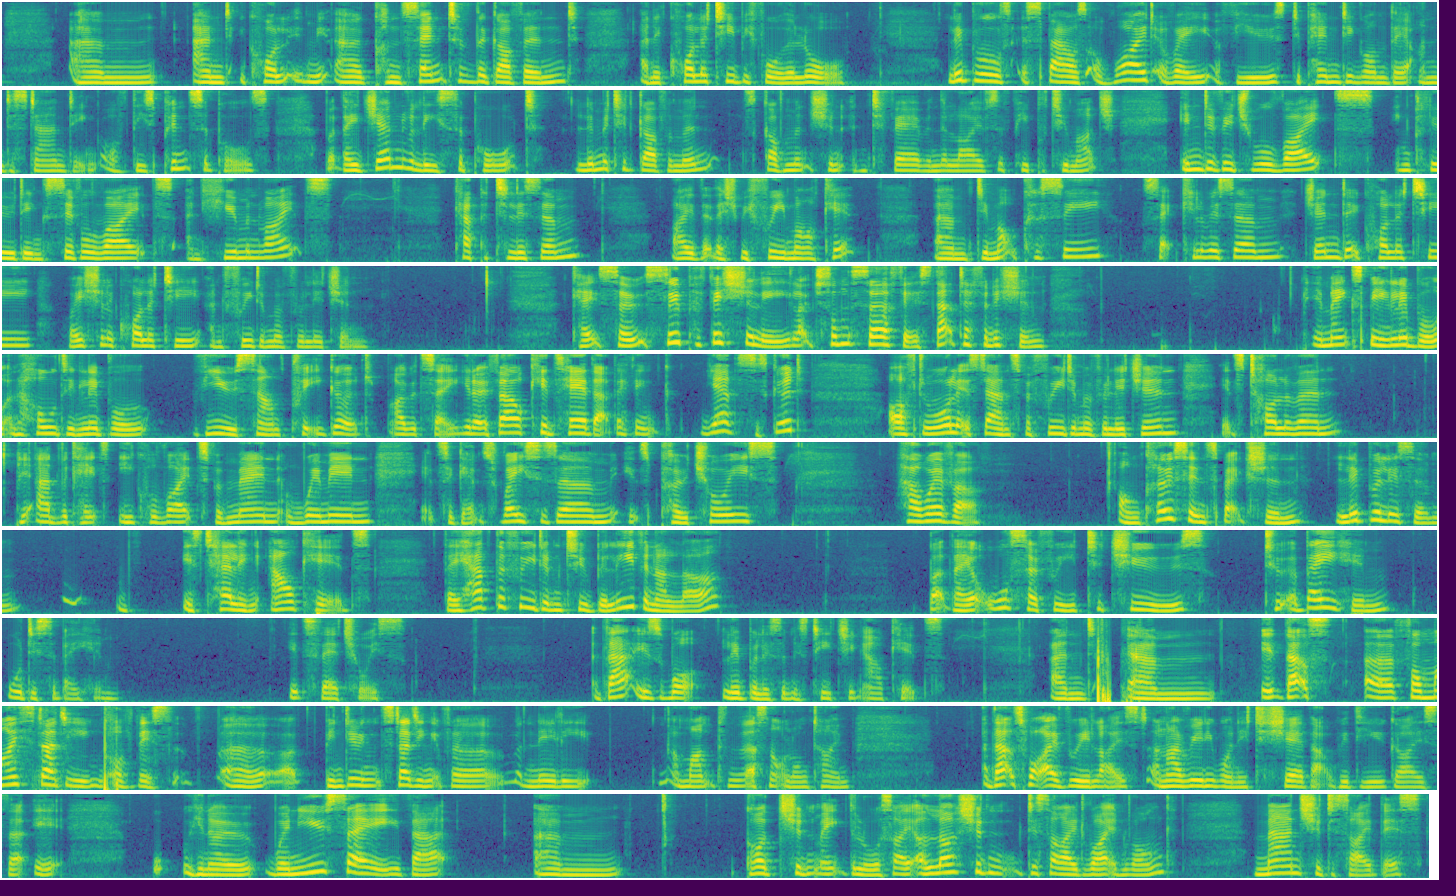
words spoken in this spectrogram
um, and equality, uh, consent of the governed, and equality before the law. Liberals espouse a wide array of views depending on their understanding of these principles, but they generally support limited government. Government shouldn't interfere in the lives of people too much, individual rights, including civil rights and human rights, capitalism, either there should be free market, um, democracy, secularism, gender equality, racial equality, and freedom of religion. Okay, so superficially, like just on the surface, that definition it makes being liberal and holding liberal views sound pretty good, I would say. You know, if our kids hear that, they think, yeah, this is good. After all, it stands for freedom of religion, it's tolerant, it advocates equal rights for men and women, it's against racism, it's pro choice. However, on close inspection, liberalism is telling our kids they have the freedom to believe in Allah, but they are also free to choose to obey Him or disobey Him. It's their choice. That is what liberalism is teaching our kids. And um, it, that's uh, for my studying of this. Uh, I've been doing studying it for nearly a month, and that's not a long time that's what I've realized, and I really wanted to share that with you guys. That it, you know, when you say that um, God shouldn't make the law, say Allah shouldn't decide right and wrong, man should decide this.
